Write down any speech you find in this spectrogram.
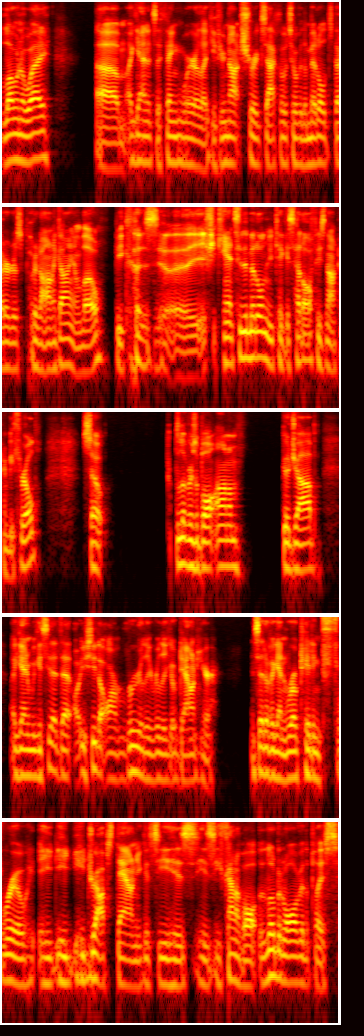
low and away. Um, again, it's a thing where like if you're not sure exactly what's over the middle, it's better to just put it on a guy and low because uh, if you can't see the middle and you take his head off, he's not going to be thrilled. So delivers a ball on him. Good job. Again, we can see that that you see the arm really really go down here instead of again rotating through, he he, he drops down. You can see his his he's kind of all, a little bit all over the place.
